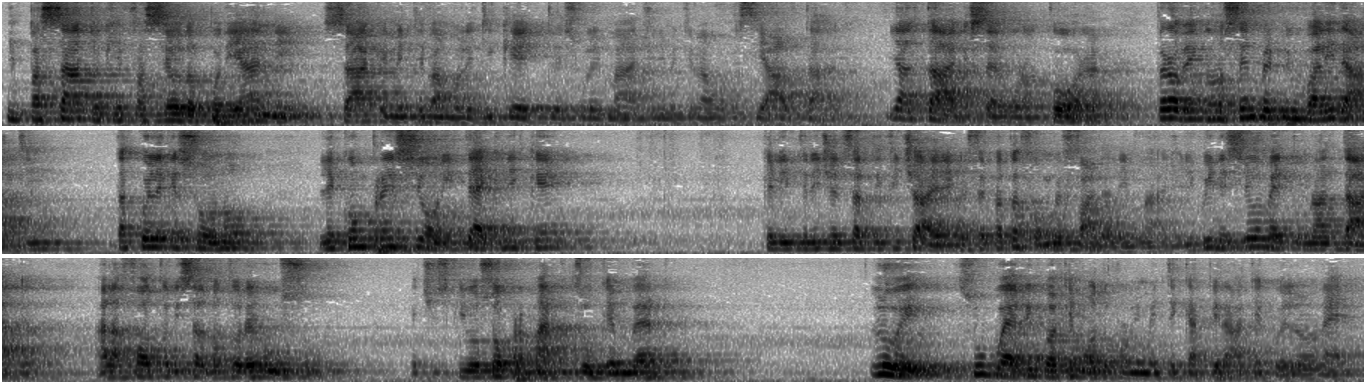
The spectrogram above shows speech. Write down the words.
In passato chi fa SEO da un po' di anni sa che mettevamo le etichette sulle immagini, mettevamo questi alt tag gli alt tag servono ancora, però vengono sempre più validati da quelle che sono le comprensioni tecniche che l'intelligenza artificiale di queste piattaforme fa dalle immagini. Quindi se io metto un alt tag alla foto di Salvatore Russo e ci scrivo sopra Mark Zuckerberg, lui sul web in qualche modo probabilmente capirà che quello non è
